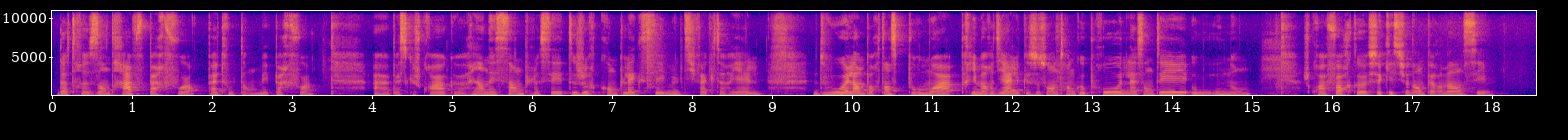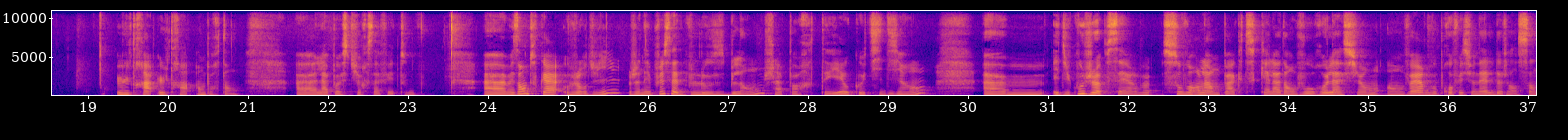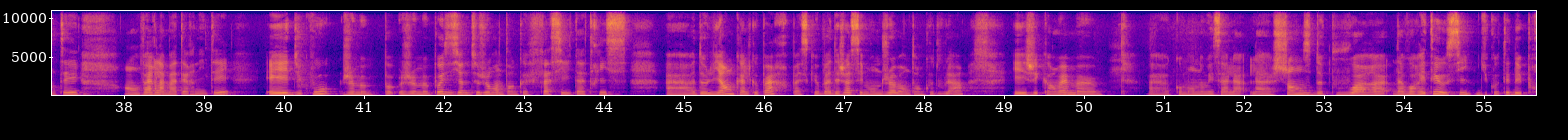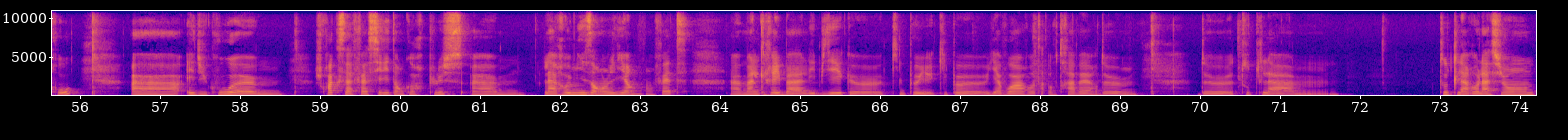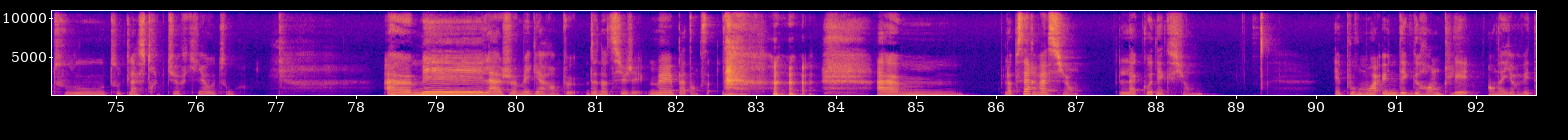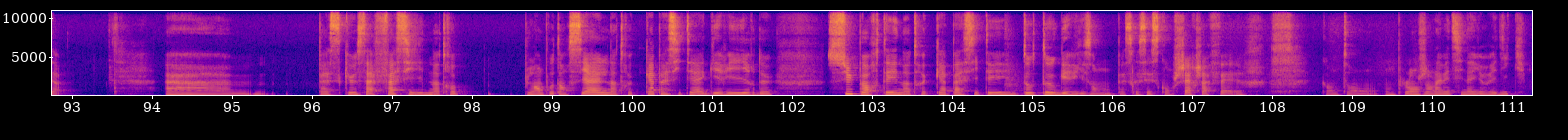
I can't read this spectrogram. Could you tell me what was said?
d'autres entraves parfois, pas tout le temps, mais parfois. Parce que je crois que rien n'est simple, c'est toujours complexe et multifactoriel. D'où l'importance pour moi primordiale, que ce soit en tant que pro de la santé ou, non. Je crois fort que se questionner en permanence, c'est ultra, ultra important. Euh, la posture, ça fait tout. Euh, mais en tout cas, aujourd'hui, je n'ai plus cette blouse blanche à porter au quotidien. Euh, et du coup, j'observe souvent l'impact qu'elle a dans vos relations envers vos professionnels de la santé, envers la maternité. Et du coup, je me, positionne toujours en tant que facilitatrice euh, de lien quelque part, parce que bah, déjà, c'est mon job en tant que doula. Et j'ai quand même comment nommer ça, la, chance de pouvoir, d'avoir été aussi du côté des pros. et du coup, je crois que ça facilite encore plus la remise en lien, en fait, malgré bah, les biais qu'il peut, y avoir au, travers de, de toute la toute la relation, toute la structure qu'il y a autour. Euh, mais là, je m'égare un peu de notre sujet, mais pas tant que ça. Euh, l'observation, la connexion est pour moi une des grandes clés en Ayurveda. Euh, parce que ça facilite notre plein potentiel, notre capacité à guérir, de supporter notre capacité d'auto-guérison, parce que c'est ce qu'on cherche à faire quand on, plonge dans la médecine ayurvédique.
